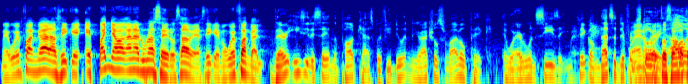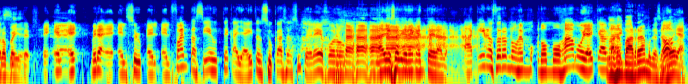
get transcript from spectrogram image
Me voy a enfangar, así que España va a ganar 1 a 0, ¿sabes? Así que me voy a enfangar. Very easy to say in the podcast, but if you do it in your actual survival pick, where everyone sees that you pick them, that's a different Bueno, story. estos son otros see 20. it. El- el- el- mira, el, el, fantasy es usted calladito en su casa, en su teléfono. Nadie se tiene que enterar. Aquí nosotros nos, em- nos mojamos y hay que hablar. Nos embarramos, que se no, joda. ya-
